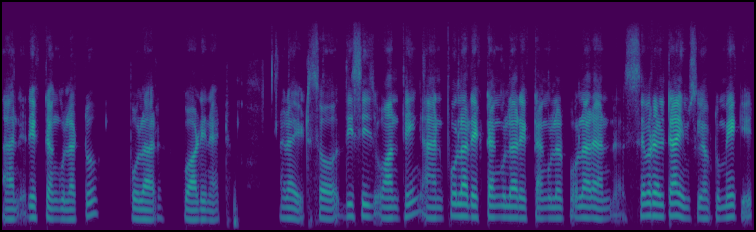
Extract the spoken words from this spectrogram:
and rectangular to polar coordinate right so this is one thing and polar rectangular rectangular polar and several times you have to make it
